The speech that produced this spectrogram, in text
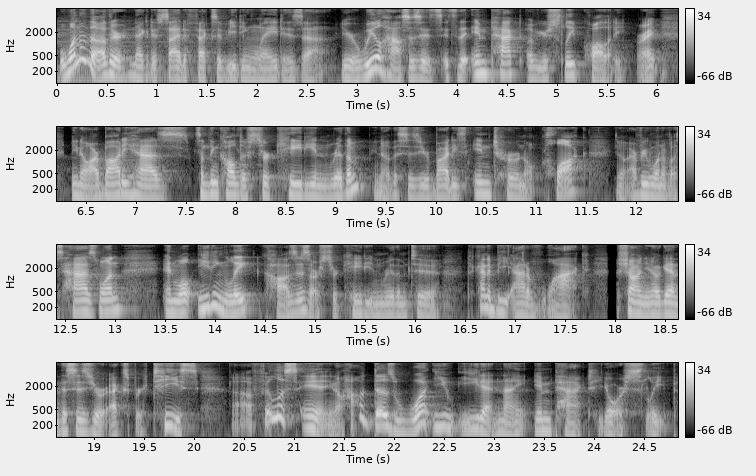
One of the other negative side effects of eating late is uh, your wheelhouse is it's, it's the impact of your sleep quality, right? You know, our body has something called a circadian rhythm. You know, this is your body's internal clock. You know, every one of us has one. And while eating late causes our circadian rhythm to, to kind of be out of whack, Sean, you know, again, this is your expertise. Uh, fill us in. You know, how does what you eat at night impact your sleep?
